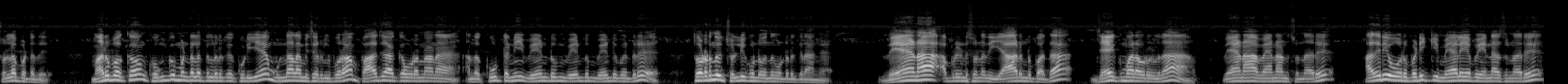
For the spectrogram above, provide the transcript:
சொல்லப்பட்டது. மறுபக்கம் கொங்கு மண்டலத்தில் இருக்கக்கூடிய முன்னாள் அமைச்சர்கள் பூரா பாஜகவுடனான அந்த கூட்டணி வேண்டும் வேண்டும் வேண்டும் என்று தொடர்ந்து சொல்லி கொண்டு வந்து கொண்டிருக்கிறாங்க. வேணா அப்படின்னு சொன்னது யாருன்னு பார்த்தா ஜெயக்குமார் அவர்கள் தான். வேணா வேணான்னு சொன்னார். அதுலேயும் ஒரு படிக்கு மேலேயே போய் என்ன சொன்னார்?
